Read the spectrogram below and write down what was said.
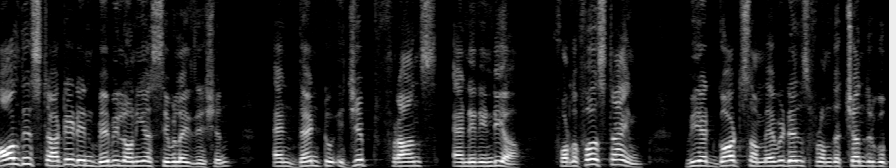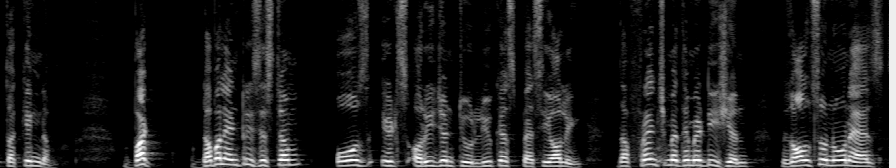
All this started in Babylonia civilization and then to Egypt, France and in India. For the first time, we had got some evidence from the Chandragupta kingdom. But double entry system owes its origin to Lucas Pacioli, the French mathematician is also known as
